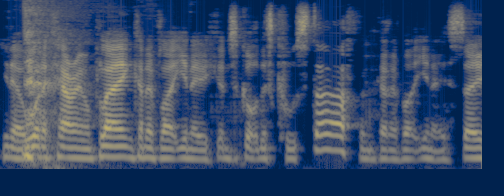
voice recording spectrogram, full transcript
you know want to carry on playing, kind of like you know you just got all this cool stuff and kind of like you know so.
